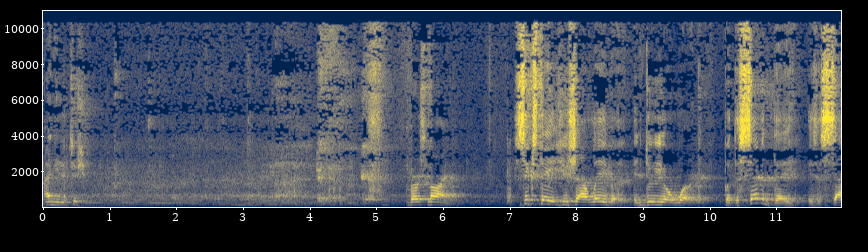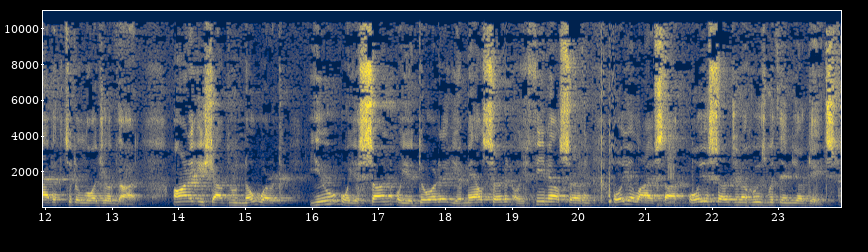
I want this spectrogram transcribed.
I need a tissue. Verse 9. Six days you shall labor and do your work, but the seventh day is a Sabbath to the Lord your God. On it you shall do no work, you or your son or your daughter, your male servant or your female servant, or your livestock, or your sojourner who is within your gates.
